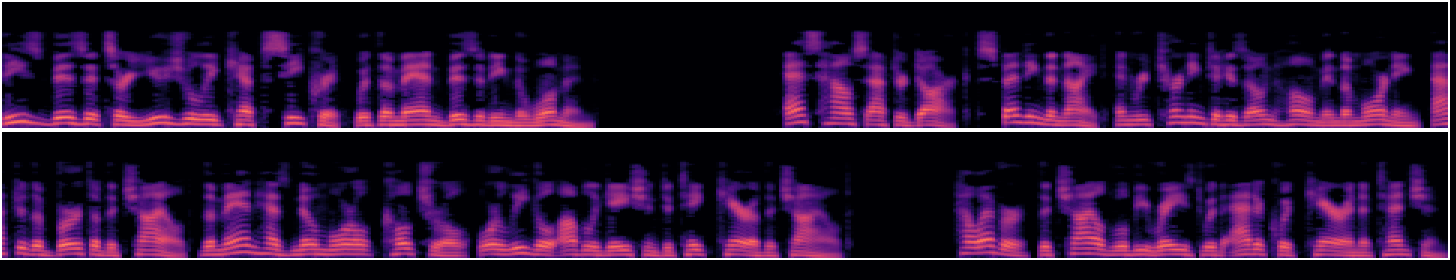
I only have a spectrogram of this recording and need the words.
These visits are usually kept secret, with the man visiting the woman. S house after dark, spending the night, and returning to his own home in the morning. After the birth of the child, the man has no moral, cultural, or legal obligation to take care of the child. However, the child will be raised with adequate care and attention.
